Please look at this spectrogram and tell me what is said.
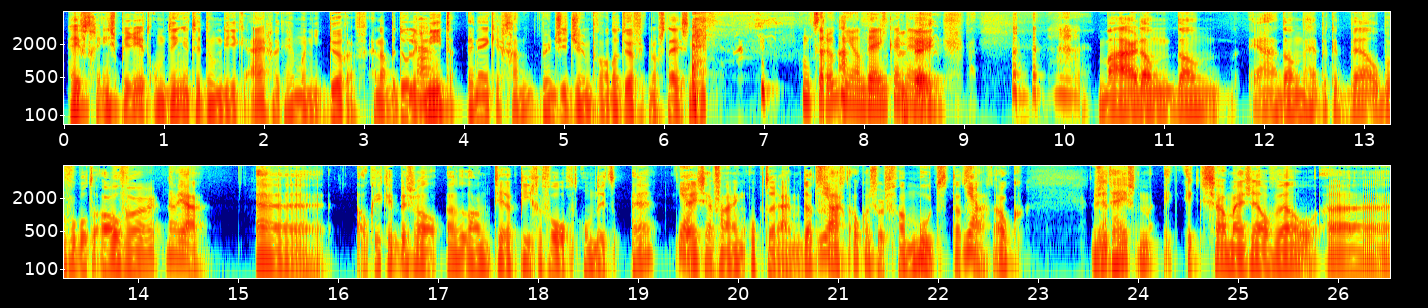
heeft geïnspireerd om dingen te doen die ik eigenlijk helemaal niet durf. En dat bedoel ik Ah. niet in één keer gaan bungee jumpen, want dat durf ik nog steeds niet. moet er ook niet aan denken. Nee. Nee. maar dan, dan, ja, dan heb ik het wel bijvoorbeeld over, nou ja, eh, ook ik heb best wel een lang therapie gevolgd om dit hè, deze ervaring op te ruimen. Dat vraagt ook een soort van moed. Dat vraagt ook. Dus het heeft. Ik, ik zou mijzelf wel. Uh,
